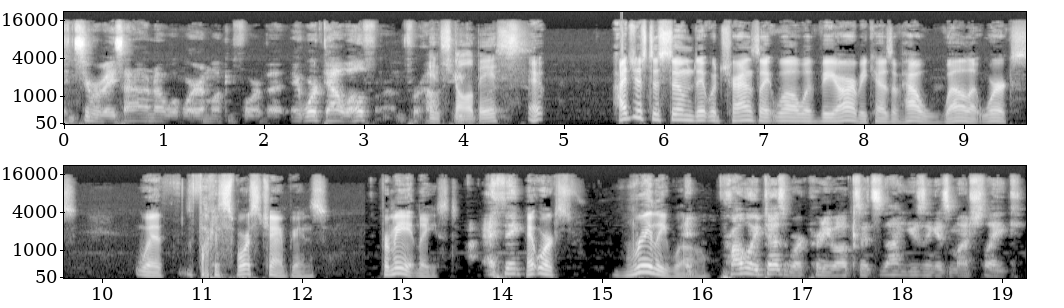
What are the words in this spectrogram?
consumer base. I don't know what word I'm looking for, but it worked out well for them for how Install cheap it base? I just assumed it would translate well with VR because of how well it works with fucking sports champions. For me, at least, I think it works really well. it probably does work pretty well because it's not using as much like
